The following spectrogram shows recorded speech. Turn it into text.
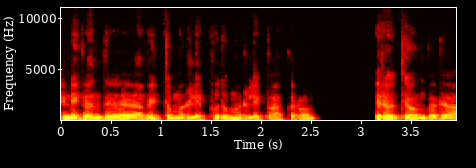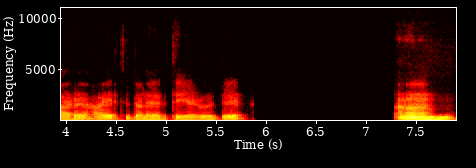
இன்னைக்கு வந்து அவ்யக்த முரளி, புது முரளி பார்க்குறோம். 29/6/1970 ஆம்.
